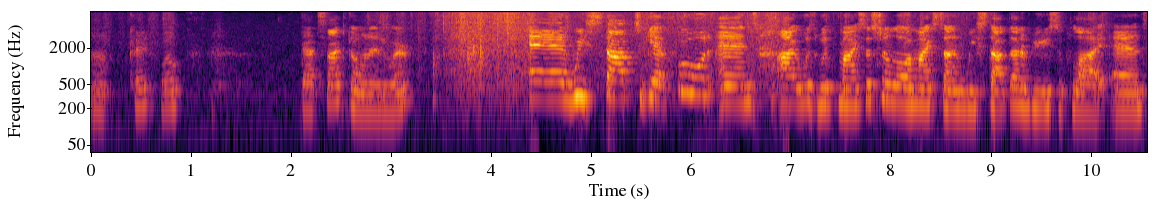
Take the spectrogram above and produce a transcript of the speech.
Okay, well, that's not going anywhere. And we stopped to get food and I was with my sister-in-law and my son. We stopped at a beauty supply and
